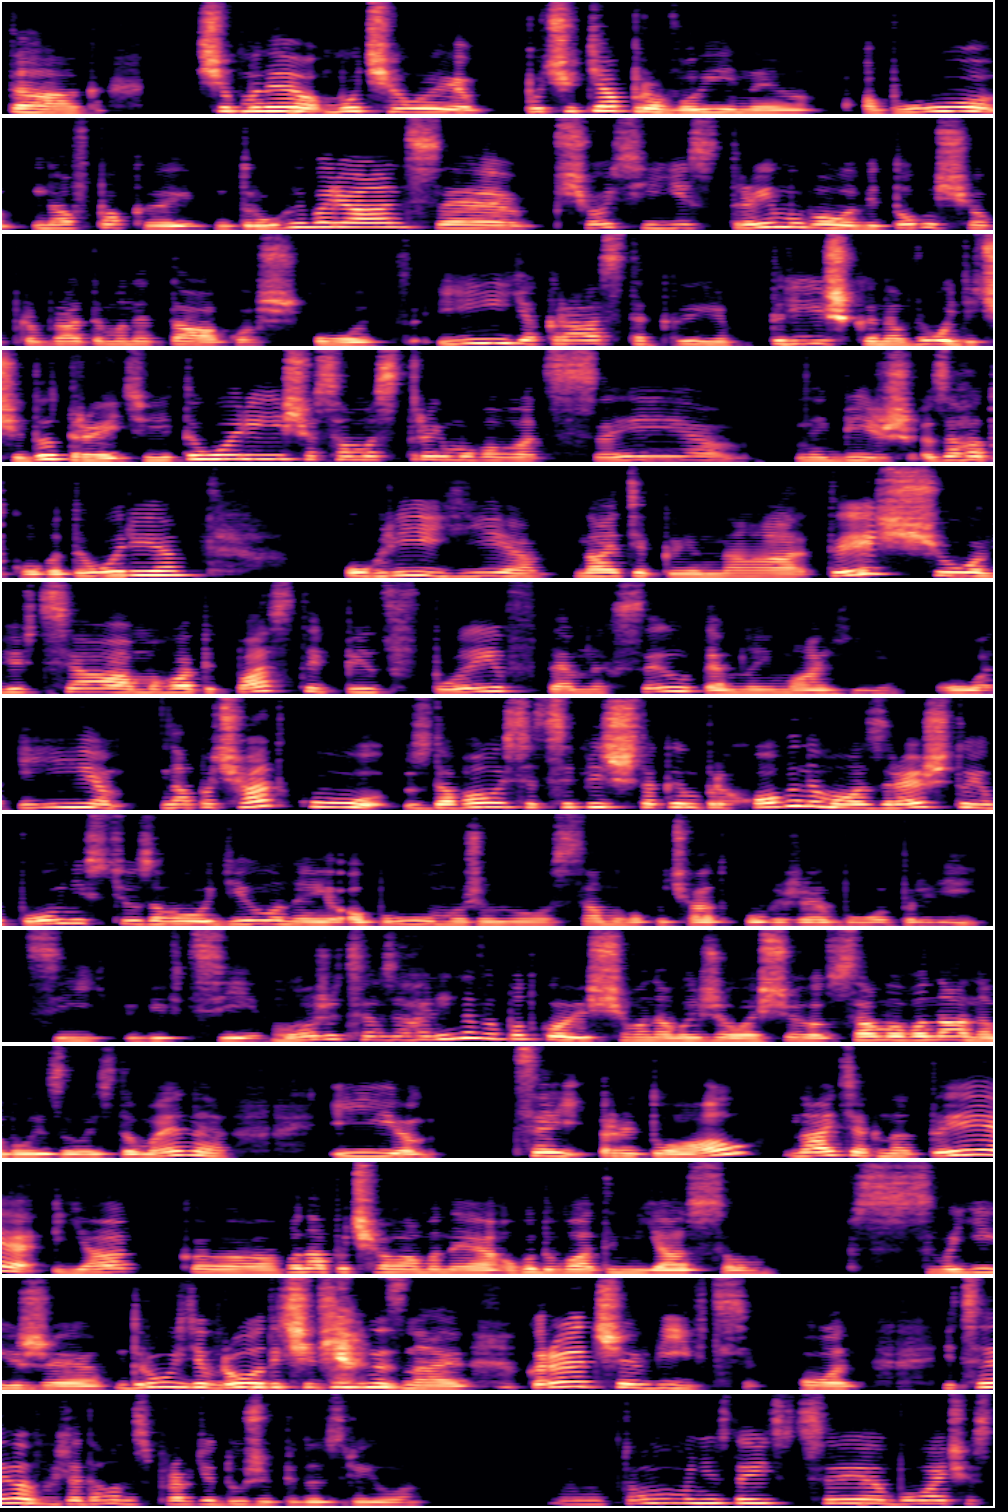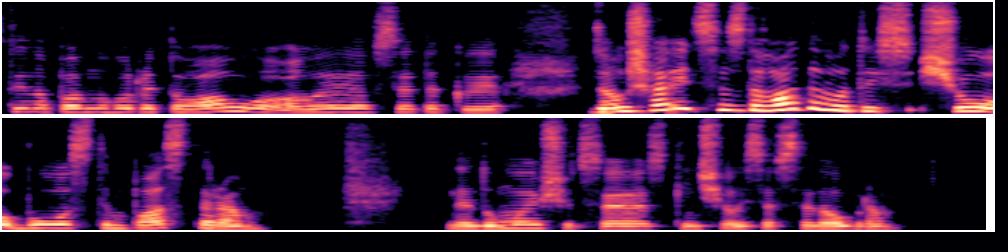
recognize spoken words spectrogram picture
Так, щоб мене мучили почуття провини, або навпаки. Другий варіант це щось її стримувало від того, щоб прибрати мене також. От, і якраз таки трішки наводячи до третьої теорії, що саме стримувала, це найбільш загадкова теорія. У грі є натяки на те, що вівця могла підпасти під вплив темних сил, темної магії. От. І на початку здавалося це більш таким прихованим, але зрештою повністю заволоділо нею, або, можливо, з самого початку вже було при цій вівці. Може, це взагалі не випадково, що вона вижила, що саме вона наблизилась до мене. І цей ритуал натяк на те, як вона почала мене годувати м'ясом своїх же друзів, родичів, я не знаю. Коротше, вівці. От. І це виглядало насправді дуже підозріло. Тому, мені здається, це була частина певного ритуалу, але все-таки залишається здогадуватись, що було з тим пастером. Не думаю, що це скінчилося все добре.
